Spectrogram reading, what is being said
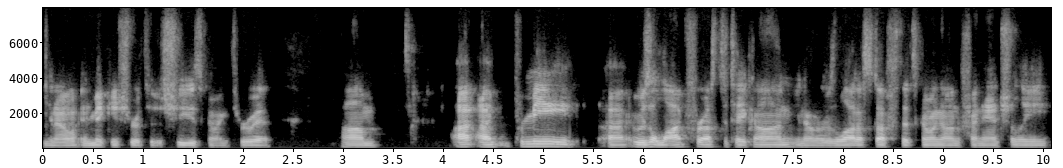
You know, and making sure that she's going through it. Um, I, I, for me, uh, it was a lot for us to take on. You know, there's a lot of stuff that's going on financially.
